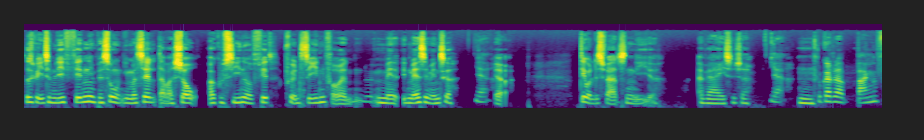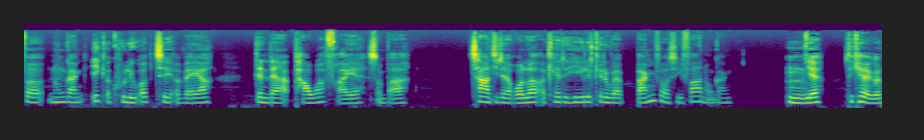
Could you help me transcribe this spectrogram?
så skulle jeg ligesom lige finde en person i mig selv, der var sjov og kunne sige noget fedt på en scene for en, med en masse mennesker. Ja. Ja. Det var lidt svært sådan i at, at være i, synes jeg. ja. Mm. Kan du godt være bange for nogle gange ikke at kunne leve op til at være den der power Freja, som bare tager de der roller og kan det hele? Kan du være bange for at sige fra nogle gange? Mm, ja, det kan jeg godt.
